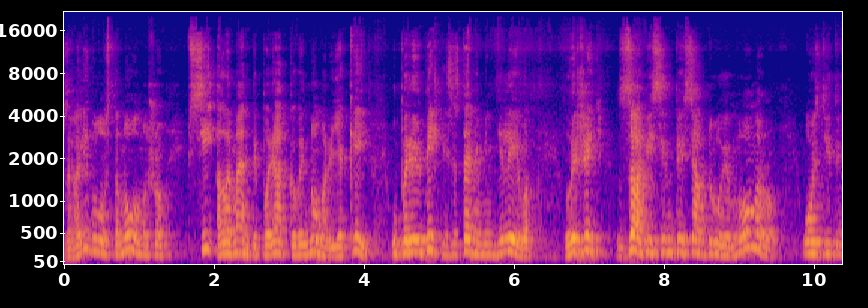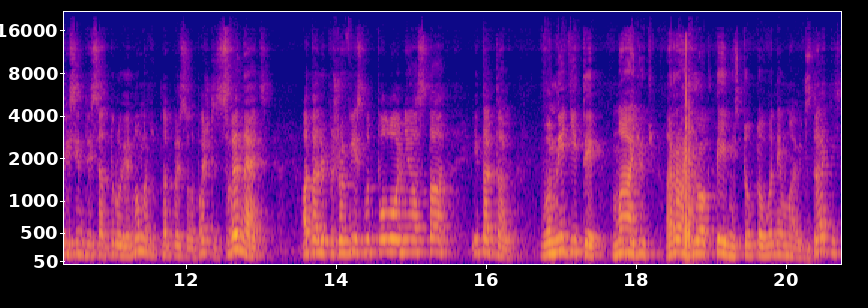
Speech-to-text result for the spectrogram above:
Взагалі було встановлено, що всі елементи, порядковий номер, який у періодичній системі Менділеєва лежить за 82 номером, ось діти, 82 номер, тут написано, бачите, свинець, а далі пішов вісмут, полоній, астат і так далі. Вони, діти, мають радіоактивність, тобто вони мають здатність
